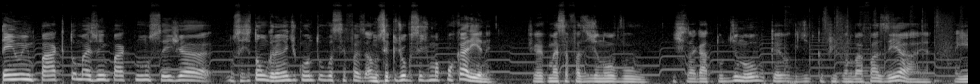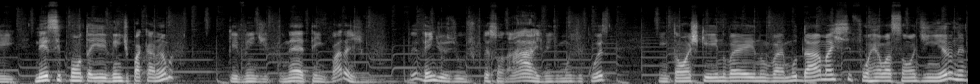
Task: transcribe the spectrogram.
tenha um impacto, mas o impacto não seja, não seja tão grande quanto você fazer. A não ser que o jogo seja uma porcaria, né? Chega começa a fazer de novo, estragar tudo de novo, que eu acredito que o FIFA não vai fazer. A, a EA, nesse ponto aí vende pra caramba, porque vende, né? Tem várias. Vende os, os personagens, vende um monte de coisa. Então acho que não vai, não vai mudar, mas se for em relação a dinheiro, né?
